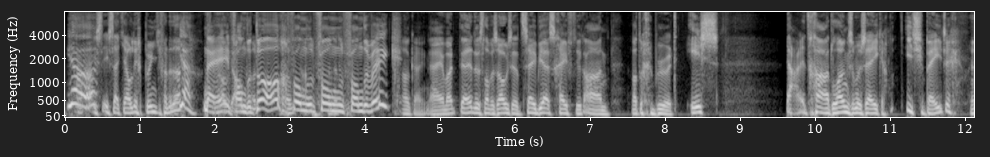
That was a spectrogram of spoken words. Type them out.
Ja. Is, is dat jouw lichtpuntje van de dag? Ja, nee, van de dag, van, van, van de week. Oké, okay. nee, maar dus laten we zo zeggen. Het CBS geeft natuurlijk aan wat er gebeurd is. Ja, het gaat langzaam maar zeker ietsje beter. We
